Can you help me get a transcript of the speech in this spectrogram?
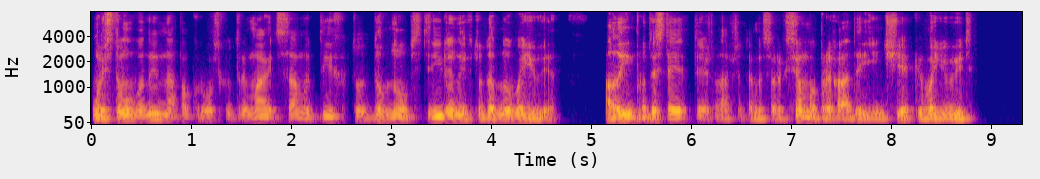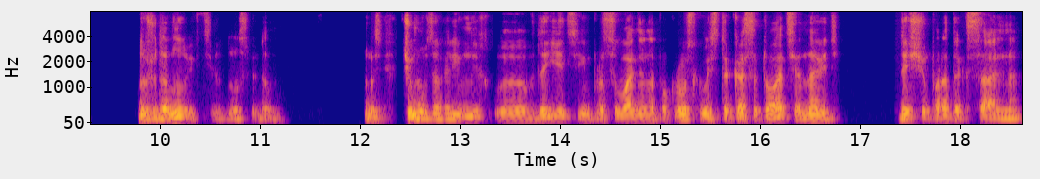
Ось тому вони на Покровську тримають саме тих, хто давно обстріляний, хто давно воює. Але їм протистоять теж наші там і 47 бригада і інші, які воюють дуже давно і всі з досвідом. Ось чому взагалі в них е, вдається їм просування на Покровську? Ось така ситуація навіть дещо парадоксальна.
